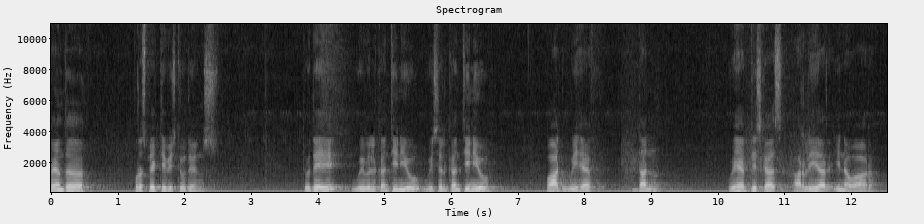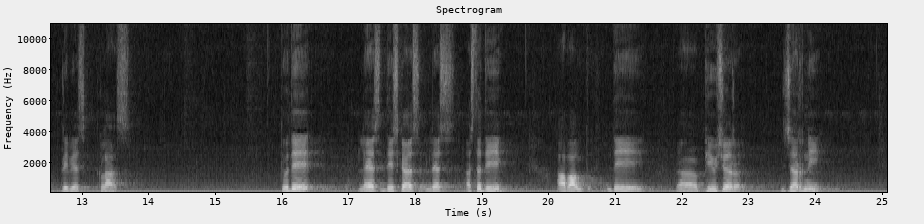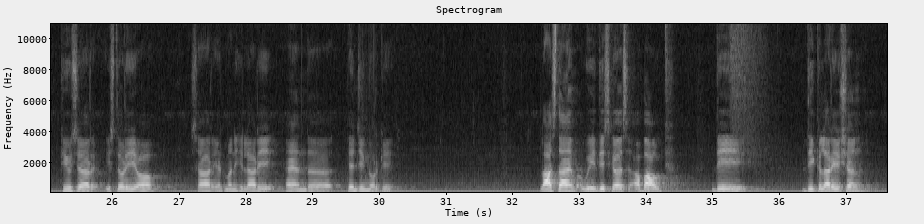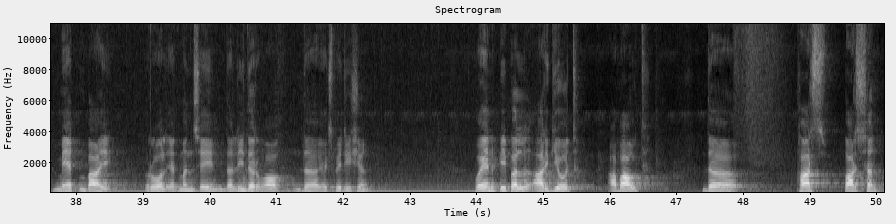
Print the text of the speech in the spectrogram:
and uh, prospective students. Today we will continue, we shall continue what we have done, we have discussed earlier in our previous class. Today, let's discuss, let's study about the uh, future journey, future story of Sir Edmund Hillary and uh, Tenzing Norgay. Last time we discussed about the declaration made by Roald Amundsen, the leader of the expedition. When people argued about the first person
